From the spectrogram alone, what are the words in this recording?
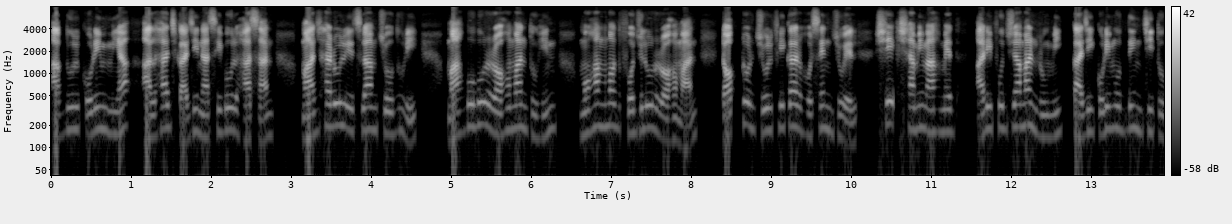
আব্দুল করিম মিয়া, আলহাজ কাজী নাসিবুল হাসান, মাজহারুল ইসলাম চৌধুরী, মাহবুবুর রহমান তুহিন, মোহাম্মদ ফজলুর রহমান, ডক্টর জুলফিকার হোসেন জুয়েল, শেখ শামীম আহমেদ, আরিফুজ্জামান রুমি, কাজী করিমুদ্দিন জিতু,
